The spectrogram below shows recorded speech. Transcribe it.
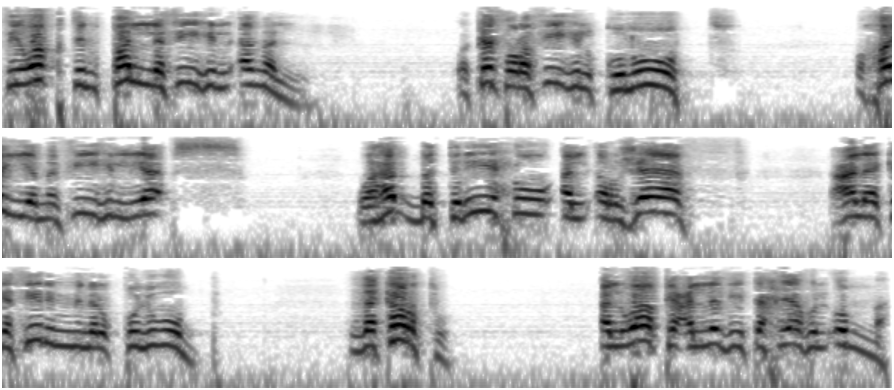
في وقت قل فيه الأمل وكثر فيه القنوط وخيم فيه اليأس وهبت ريح الإرجاف على كثير من القلوب. ذكرت الواقع الذي تحياه الأمة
